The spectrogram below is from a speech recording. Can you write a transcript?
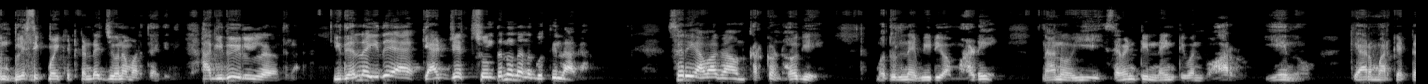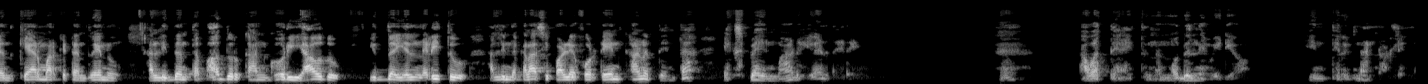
ಒಂದು ಬೇಸಿಕ್ ಮೈಕ್ ಇಟ್ಕೊಂಡೆ ಜೀವನ ಮಾಡ್ತಾ ಇದ್ದೀನಿ. ಆಗ ಇದು ಇರಲಿಲ್ಲ ನಂತರ ಇದೆಲ್ಲ ಇದೆ ಗ್ಯಾಡ್ಜೆಟ್ಸ್ ಅಂತಾನು ನನಗೆ ಗೊತ್ತಿಲ್ಲ ಆಗ. ಸರಿ, ಅವಾಗ ಅವ್ನು ಕರ್ಕೊಂಡು ಹೋಗಿ ಮೊದಲನೇ ವಿಡಿಯೋ ಮಾಡಿ, ನಾನು ಈ ಸೆವೆಂಟೀನ್ ನೈಂಟಿ ಒನ್ ವಾರ್ ಏನು ಕೆ ಆರ್ ಮಾರ್ಕೆಟ್ ಅಂದ್ ಕೆ ಆರ್ ಮಾರ್ಕೆಟ್ ಅಂದ್ರೇನು ಅಲ್ಲಿದ್ದಂಥ ಬಹದ್ದೂರ್ ಖಾನ್ ಘೋರಿ ಯಾವುದು, ಯುದ್ಧ ಎಲ್ಲಿ ನಡೀತು, ಅಲ್ಲಿಂದ ಕಲಾಸಿಪಾಳ್ಯ ಫೋರ್ಟ್ ಏನು ಕಾಣುತ್ತೆ ಅಂತ ಎಕ್ಸ್ಪ್ಲೈನ್ ಮಾಡಿ ಹೇಳ್ದೆ. ರೀ? ಅವತ್ತೇ ಆಯ್ತು ನನ್ನ ಮೊದಲನೇ ವಿಡಿಯೋ ಹಿಂತಿರುಗಿ ನಾನು ನೋಡಲಿಲ್ಲ.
